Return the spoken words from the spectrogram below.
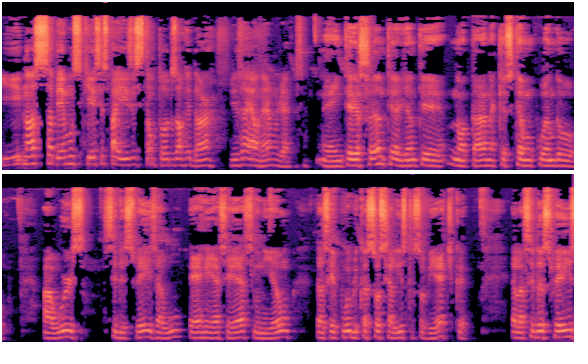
E nós sabemos que esses países estão todos ao redor de Israel, né, irmão Jefferson? É interessante a gente notar na questão quando a URSS se desfez a URSS, União das Repúblicas Socialistas Soviéticas, ela se desfez,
